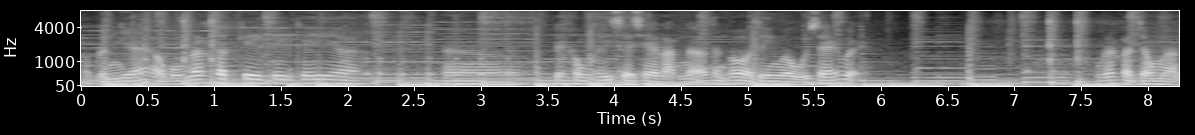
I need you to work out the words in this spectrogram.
học định giá học cũng rất thích cái cái cái uh, cái không khí xe xe lạnh ở thành phố Hà Tiên vào buổi sáng vậy. Rất là trong lành.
